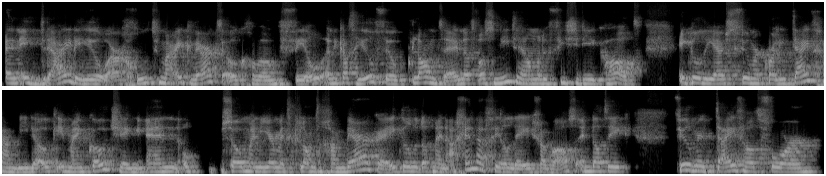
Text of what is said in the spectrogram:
En ik draaide heel erg goed, maar ik werkte ook gewoon veel. En ik had heel veel klanten. En dat was niet helemaal de visie die ik had. Ik wilde juist veel meer kwaliteit gaan bieden, ook in mijn coaching. En op zo'n manier met klanten gaan werken. Ik wilde dat mijn agenda veel leger was. En dat ik veel meer tijd had voor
